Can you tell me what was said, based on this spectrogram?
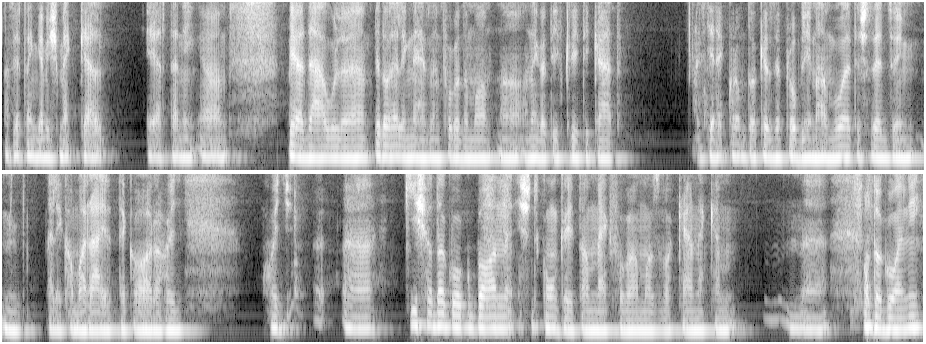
azért engem is meg kell érteni. Például, például elég nehezen fogadom a, a, a negatív kritikát. Ez gyerekkoromtól kezdve problémám volt, és az edzőim mind elég hamar rájöttek arra, hogy, hogy kis adagokban és konkrétan megfogalmazva kell nekem adagolni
